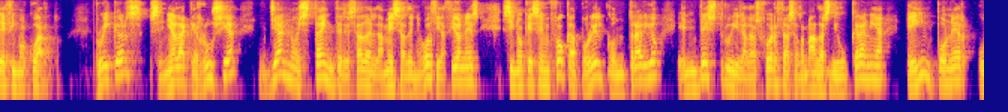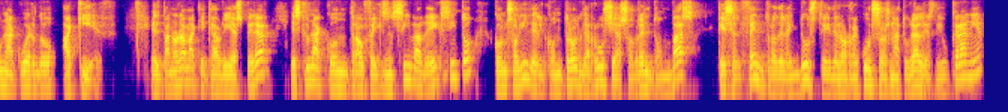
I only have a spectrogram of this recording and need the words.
Décimo cuarto. Rickers señala que Rusia ya no está interesada en la mesa de negociaciones, sino que se enfoca, por el contrario, en destruir a las Fuerzas Armadas de Ucrania e imponer un acuerdo a Kiev. El panorama que cabría esperar es que una contraofensiva de éxito consolide el control de Rusia sobre el Donbass, que es el centro de la industria y de los recursos naturales de Ucrania,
